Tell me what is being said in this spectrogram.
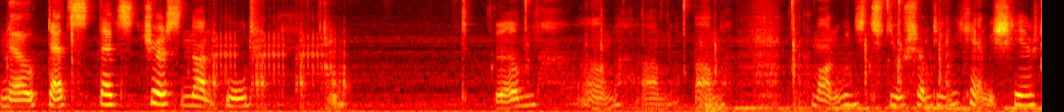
No, that's that's just not good. Um, um, um, um. Come on, we need to do something. We can't be scared.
